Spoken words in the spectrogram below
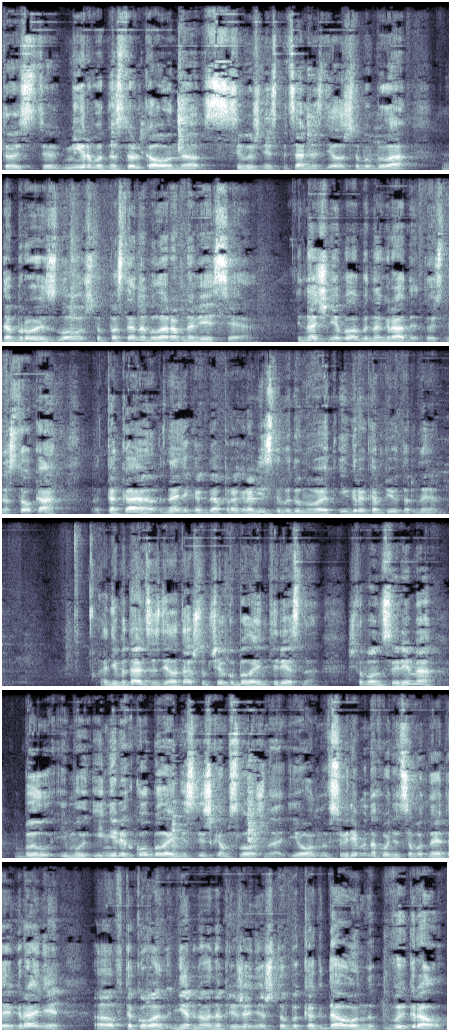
То есть э, мир вот настолько он Всевышний специально сделал, чтобы было добро и зло, чтобы постоянно было равновесие. Иначе не было бы награды. То есть настолько такая, знаете, когда программисты выдумывают игры компьютерные, они пытаются сделать так, чтобы человеку было интересно, чтобы он все время был, ему и нелегко было, и не слишком сложно. И он все время находится вот на этой грани э, в такого нервного напряжения, чтобы когда он выиграл,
